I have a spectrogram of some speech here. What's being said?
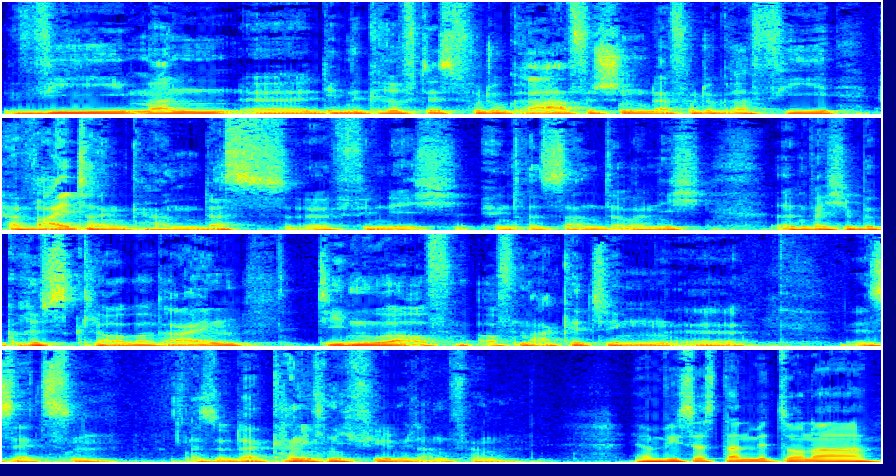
wie man äh, den Begriff des Fotografischen, der Fotografie erweitern kann. Das äh, finde ich interessant, aber nicht irgendwelche Begriffsklaubereien, die nur auf, auf Marketing äh, setzen. Also da kann ich nicht viel mit anfangen. Ja, und wie ist das dann mit so einer,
